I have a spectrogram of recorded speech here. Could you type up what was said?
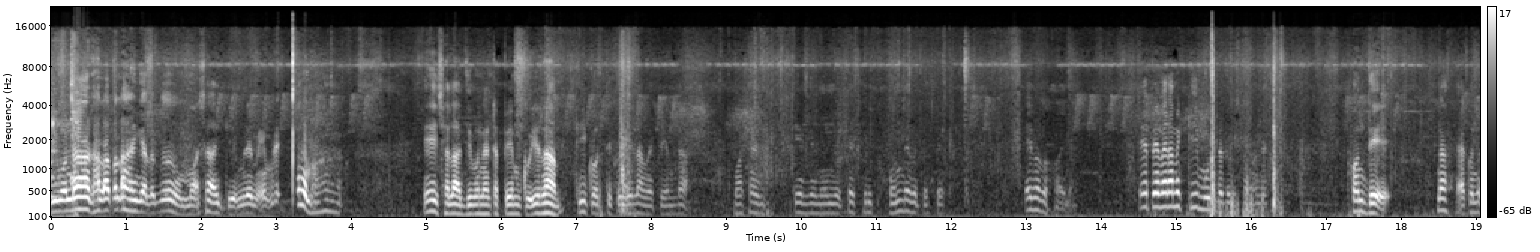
জীবনটা ঝালাপালা হয়ে গেল গো, মশাই কেমড়ে মেমড়ে ও মা। এই শালা জীবনে একটা প্রেম করিলাম। কি করতে করিলাম এই প্রেমটা? মশাই কেমড়ে মেমড়ে সে ছুরি ফোন দেবে তো সে। এইভাবে হয় না। এ প্রেমের আমি কি মূল্য দেবো সমাজে? ফোন দে। না, এখনও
